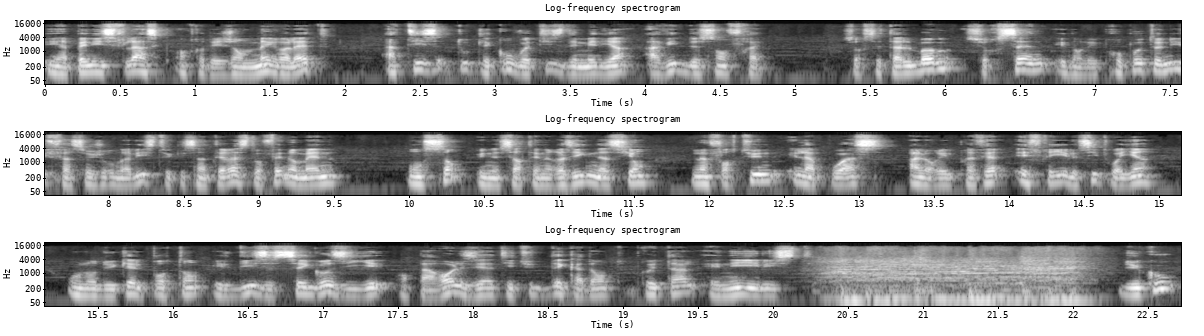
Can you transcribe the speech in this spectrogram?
et un pénis flasque entre des jambes maigrelettes, attise toutes les convoitises des médias avides de sang frais. Sur cet album, sur scène et dans les propos tenus face aux journalistes qui s'intéressent au phénomène, on sent une certaine résignation, l'infortune et la poisse, alors ils préfèrent effrayer le citoyen, au nom duquel pourtant ils disent s'égosiller en paroles et attitudes décadentes, brutales et nihilistes. Du coup,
